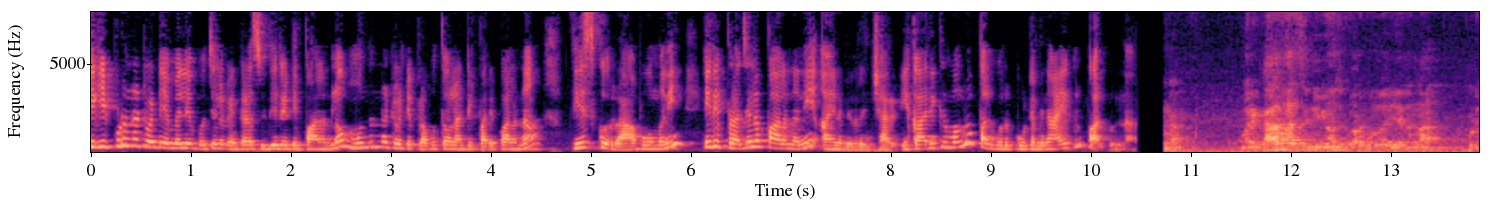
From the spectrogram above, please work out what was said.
ఇక ఇప్పుడున్నటువంటి ఎమ్మెల్యే బొజ్జల వెంకట సుధీరెడ్డి పాలనలో ముందున్నటువంటి ప్రభుత్వం లాంటి పరిపాలన తీసుకురాబోమని ఇది ప్రజల పాలనని ఆయన వివరించారు. ఈ కార్యక్రమంలో పలువురు కూటమి నాయకులు పాల్గొన్నారు. మరి కాళహస్తి నియోజకవర్గంలో ఏదైనా ఇప్పుడు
